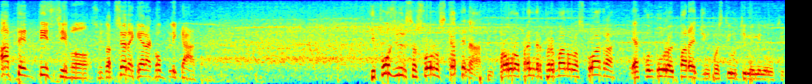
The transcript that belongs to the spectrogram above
Attentissimo, situazione che era complicata. Tifosi del Sassuolo scatenati, provano a prendere per mano la squadra e a condurre il pareggio in questi ultimi minuti.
